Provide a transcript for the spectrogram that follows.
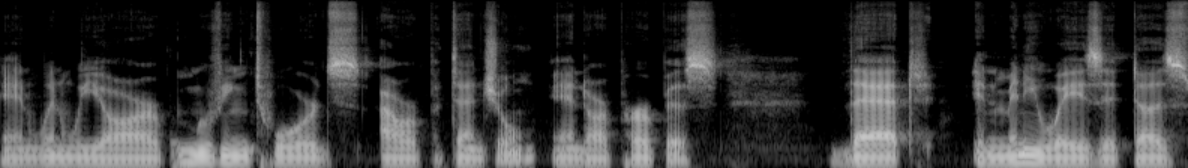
and when we are moving towards our potential and our purpose, that in many ways it does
